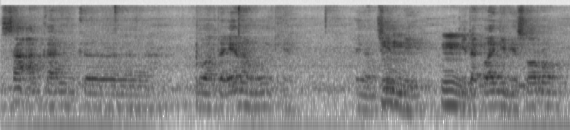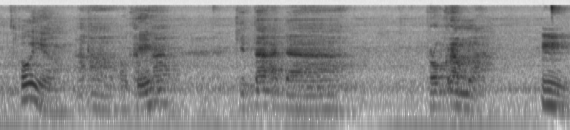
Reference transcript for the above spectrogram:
saya akan ke luar daerah mungkin dengan Cindy. Hmm. Tidak lagi di Sorong. oh iya Ah, ah, Oke. Karena kita ada program lah Hmm.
